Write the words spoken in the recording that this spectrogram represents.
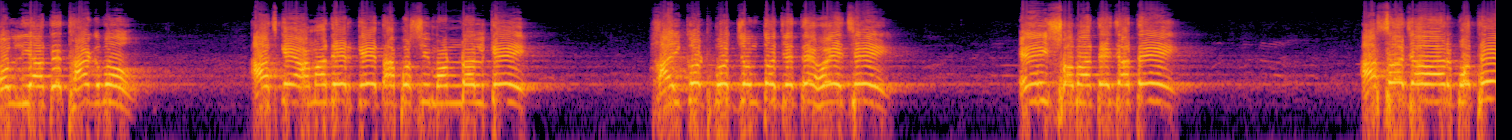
হলদিয়াতে থাকব। আজকে আমাদেরকে, তাপসী মণ্ডলকে হাইকোর্ট পর্যন্ত যেতে হয়েছে। এই সভাতে যাতে আসা যাওয়ার পথে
